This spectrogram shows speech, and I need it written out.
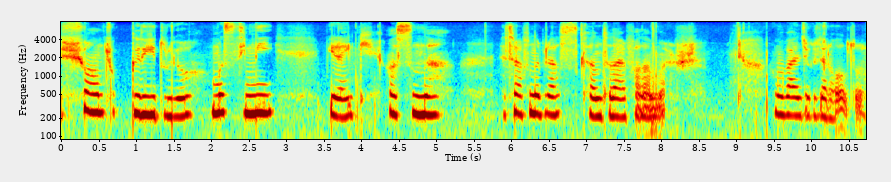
Şu an çok gri duruyor ama simli bir renk. Aslında etrafında biraz kalıntılar falan var. Ama bence güzel oldu.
